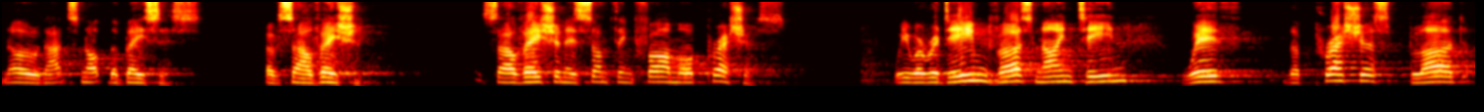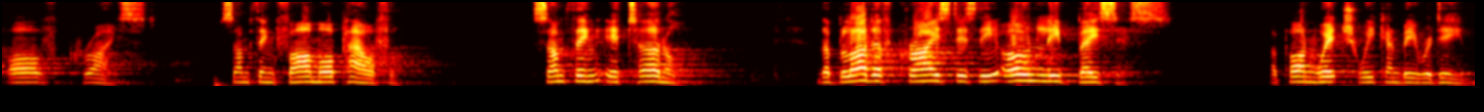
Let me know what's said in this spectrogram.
No, that's not the basis of salvation. Salvation is something far more precious. We were redeemed, verse 19, with the precious blood of Christ. Something far more powerful, something eternal. The blood of Christ is the only basis upon which we can be redeemed.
